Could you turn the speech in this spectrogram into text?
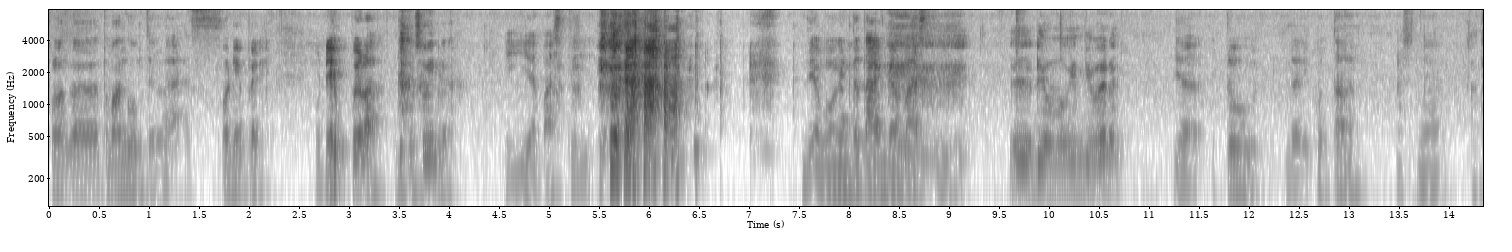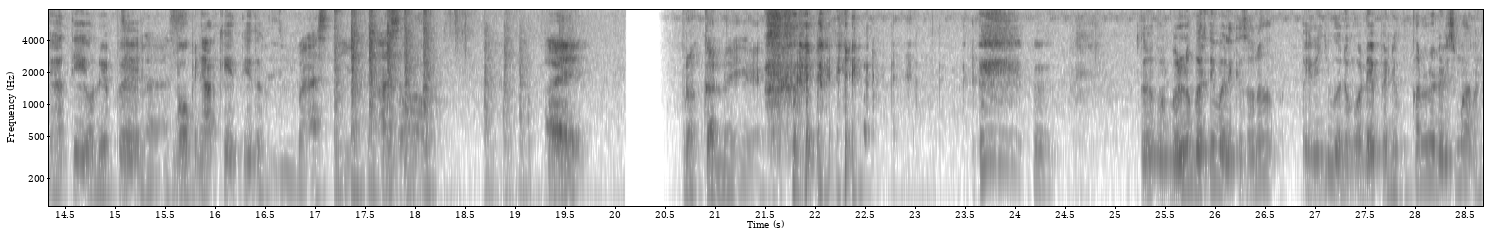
Pulang ke Temanggung. Jelas. ODP. UDP lah. Dimusuhin nggak? Iya pasti. dia omongin tetangga pasti. Eh, diomongin gimana? Ya itu dari kota, maksudnya Hati-hati ODP Jelas. bawa penyakit gitu. pasti asli. Hei, broken ya. Terus belum berarti balik ke sana ini juga dong ODP dong. Kan lu dari Semarang.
